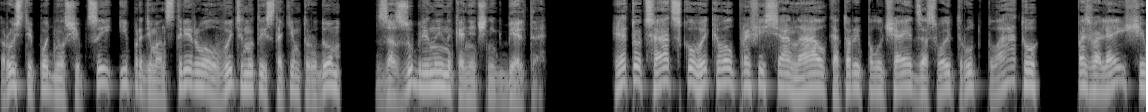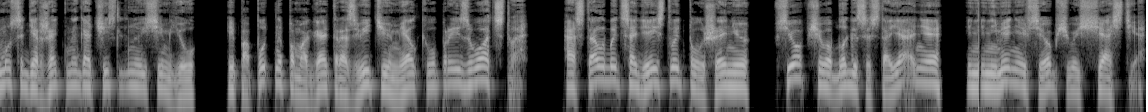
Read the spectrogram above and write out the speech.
Русти поднял щипцы и продемонстрировал вытянутый с таким трудом зазубренный наконечник бельта. Эту цацку выковал профессионал, который получает за свой труд плату, позволяющую ему содержать многочисленную семью, и попутно помогать развитию мелкого производства, а стало быть, содействовать повышению всеобщего благосостояния и не менее всеобщего счастья.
